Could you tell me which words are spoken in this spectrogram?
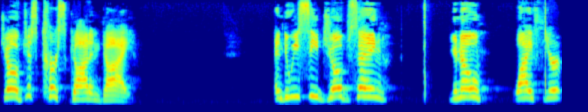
Job, just curse God and die. And do we see Job saying, you know, wife, you're,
